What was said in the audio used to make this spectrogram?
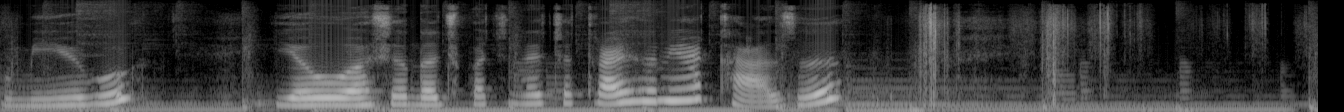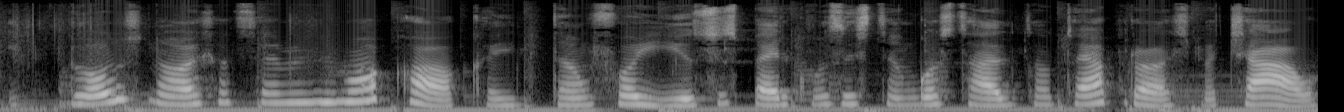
comigo. E eu de andar de patinete atrás da minha casa. E todos nós nascemos em Mococa. Então foi isso. Espero que vocês tenham gostado. Então até a próxima. Tchau!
